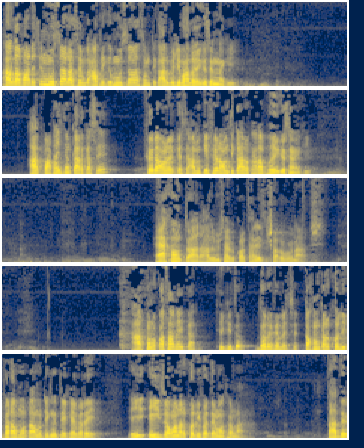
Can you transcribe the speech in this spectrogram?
আল্লাহ পাঠিয়েছেন মুসা আল আসলাম আপনি কি মুসা আসলাম থেকে আর বেশি ভালো হয়ে গেছেন নাকি? আর পাঠাইছেন কার কাছে? ফেরাউনের কাছে। আমি কি ফেরাউন থেকে আরও খারাপ হয়ে গেছে নাকি? এখন তো আর আলম সাহেবের কথা নেই, সর্বনাশ। আর কোনো কথা নেই তার। ঠিকই তো, ধরে ফেলেছে। তখনকার খলিফারা মোটামুটি কিন্তু একেবারে এই এই জমানার খলিফাদের মতো না। তাদের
